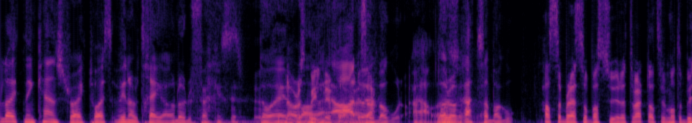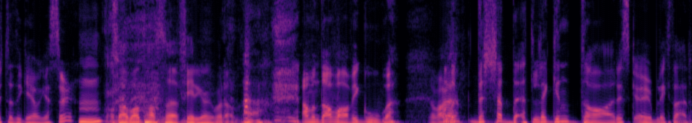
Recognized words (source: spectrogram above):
Lightning can strike twice. Vinner du tre ganger, da er du fuckings Da er Da du bare- ja, da er du bare god, da. Ja, Da er du altså, rett og slett bare god. Hasse ble såpass sur etter hvert at vi måtte bytte til GeoGuessr. Og da vant Hasse fire ganger på rad. Ja, men da var vi gode. Det var Og det. det, det skjedde et legendarisk øyeblikk der.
